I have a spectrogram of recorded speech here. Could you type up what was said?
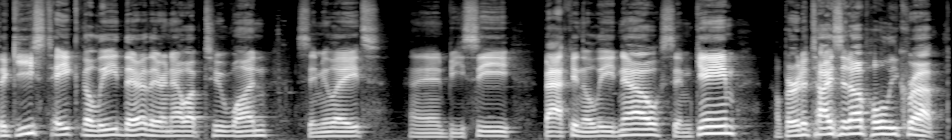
The Geese take the lead there. They are now up 2-1. Simulate. And BC back in the lead now. Sim game. Alberta ties it up. Holy crap.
